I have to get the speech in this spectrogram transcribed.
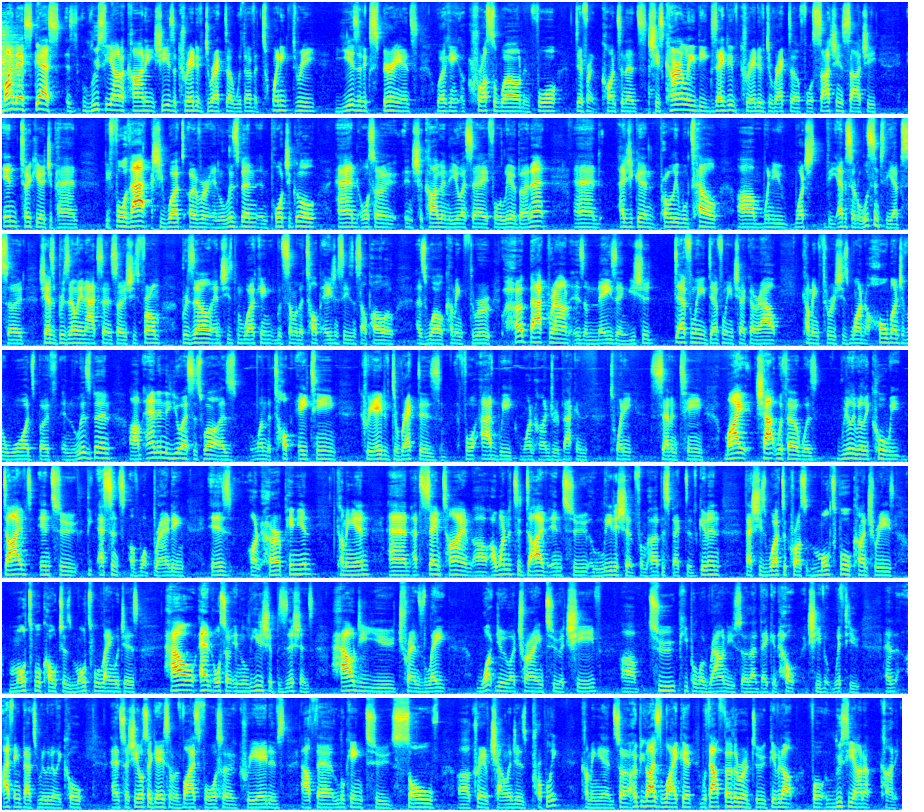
My next guest is Luciana Cani. She is a creative director with over 23 years of experience working across the world in four different continents. She's currently the executive creative director for Saatchi & Saatchi in Tokyo, Japan. Before that, she worked over in Lisbon in Portugal and also in Chicago in the USA for Leo Burnett. And as you can probably will tell um, when you watch the episode or listen to the episode, she has a Brazilian accent. So she's from Brazil and she's been working with some of the top agencies in Sao Paulo as well coming through. Her background is amazing. You should definitely, definitely check her out coming through. She's won a whole bunch of awards both in Lisbon um, and in the US as well as one of the top 18 creative directors for Adweek 100 back in 2017. My chat with her was really, really cool. We dived into the essence of what branding is, on her opinion, coming in. And at the same time, uh, I wanted to dive into leadership from her perspective, given that she's worked across multiple countries, multiple cultures, multiple languages. How, and also in leadership positions, how do you translate what you are trying to achieve um, to people around you so that they can help achieve it with you? And I think that's really, really cool. And so she also gave some advice for also creatives out there looking to solve uh, creative challenges properly coming in. So I hope you guys like it. Without further ado, give it up for Luciana Cani.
